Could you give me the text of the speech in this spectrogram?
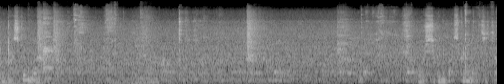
어, 맛있겠네. 오씨 근데 맛있겠네 진짜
